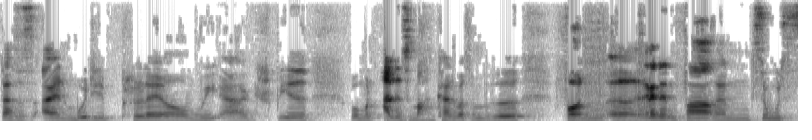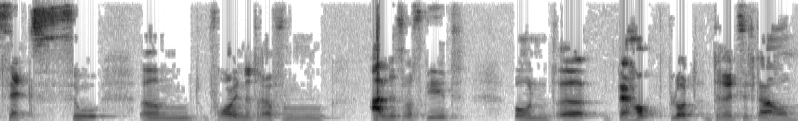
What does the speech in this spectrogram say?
Das ist ein Multiplayer-VR-Spiel, wo man alles machen kann, was man will. Von äh, Rennen fahren zu Sex zu ähm, Freunde treffen, alles was geht. Und äh, der Hauptplot dreht sich darum,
